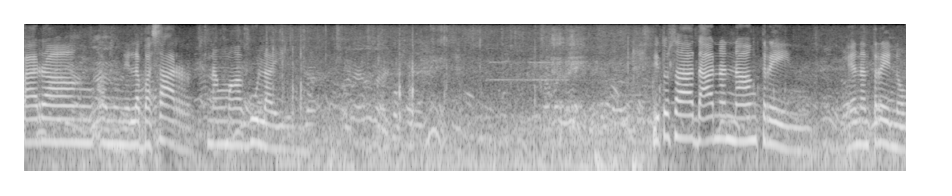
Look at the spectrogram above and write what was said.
parang ano nila basar ng mga gulay. Dito sa daanan ng train. Ayan ang train, no?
